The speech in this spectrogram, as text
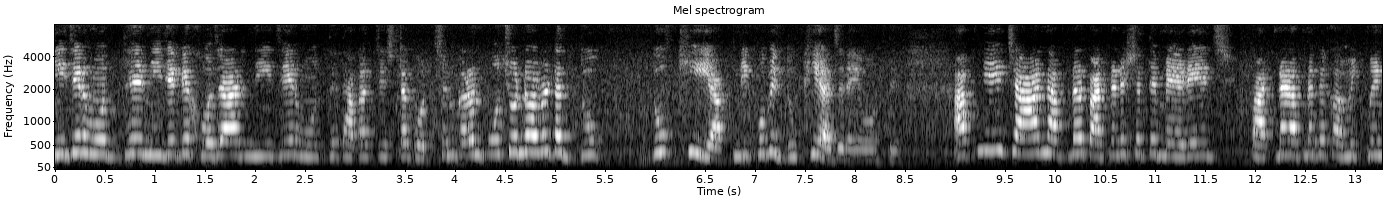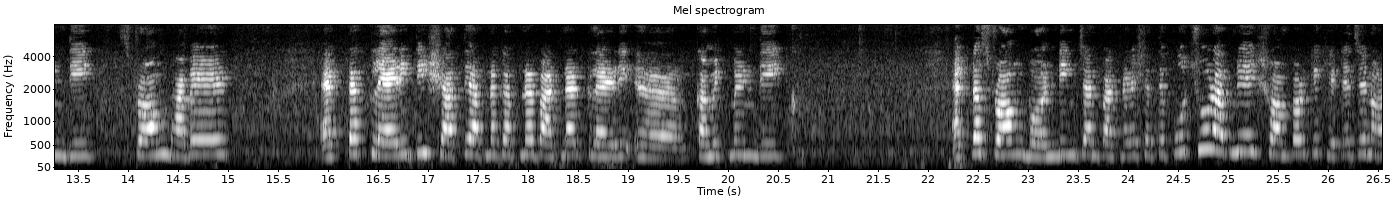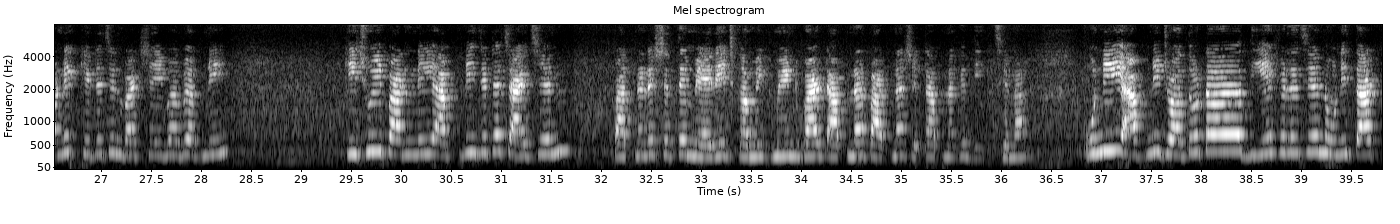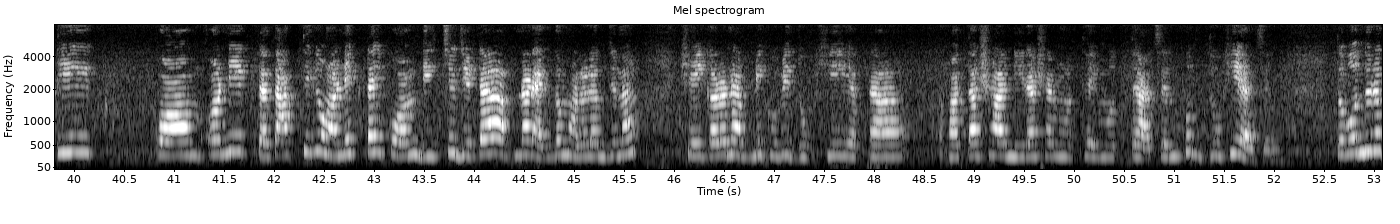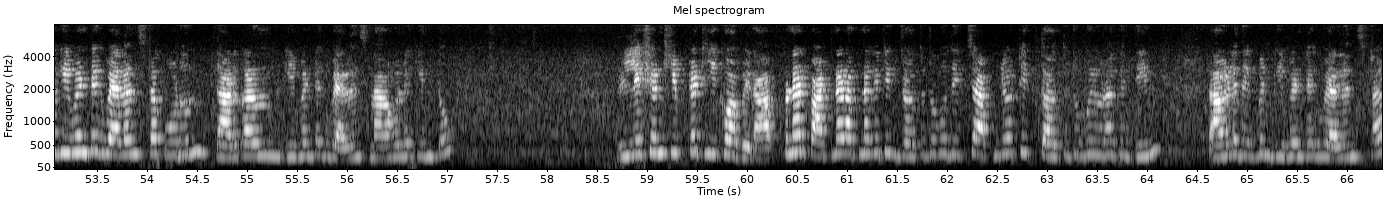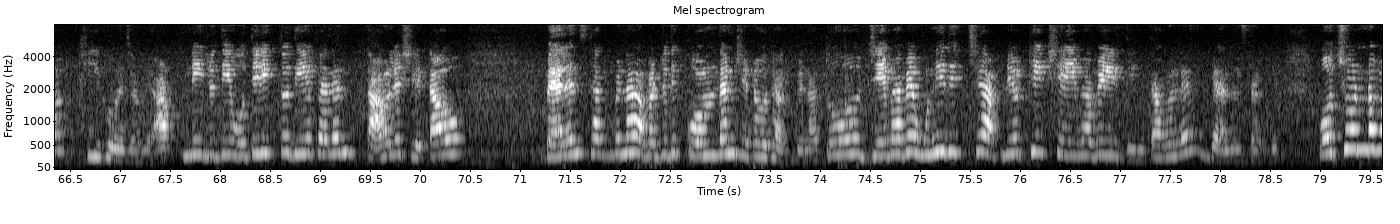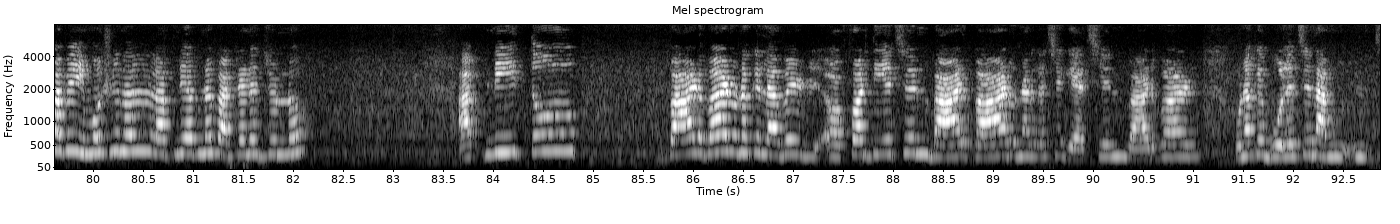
নিজের মধ্যে, নিজেকে খোঁজার, নিজের মধ্যে থাকার চেষ্টা করছেন, কারণ প্রচণ্ডভাবে একটা দুঃখ দুঃখী, আপনি খুবই দুঃখী আছেন এই মুহূর্তে। আপনি চান আপনার পার্টনারের সাথে ম্যারেজ পার্টনার আপনাকে কমিটমেন্ট দিক স্ট্রংভাবে একটা ক্ল্যারিটির সাথে আপনাকে আপনার পার্টনার ক্ল্যারি কমিটমেন্ট দিক। একটা স্ট্রং বন্ডিং চান পার্টনারের সাথে। প্রচুর আপনি এই সম্পর্কে খেটেছেন, অনেক খেটেছেন বাট সেইভাবে আপনি কিছুই পাননি। আপনি যেটা চাইছেন পার্টনারের সাথে ম্যারেজ কমিটমেন্ট বাট আপনার পার্টনার সেটা আপনাকে দিচ্ছে না। উনি, আপনি যতটা দিয়ে ফেলেছেন, উনি তার ঠিক কম অনেকটা, তার থেকে অনেকটাই কম দিচ্ছে, যেটা আপনার একদম ভালো লাগছে না। সেই কারণে আপনি খুবই দুঃখী, একটা হতাশা, নিরাশার মধ্যে, এই মধ্যে আছেন, খুব দুঃখী আছেন। তো বন্ধুরা গিভ অ্যান্ড টেক ব্যালেন্সটা করুন। তার কারণ গিভ অ্যান্ড টেক ব্যালেন্স না হলে কিন্তু রিলেশনশিপটা ঠিক হবে না। আপনার পার্টনার আপনাকে ঠিক যতটুকু দিচ্ছে, আপনিও ঠিক ততটুকুই ওনাকে দিন। তাহলে দেখবেন গিভ অ্যান্ড টেক ব্যালেন্সটা ঠিক হয়ে যাবে। আপনি যদি অতিরিক্ত দিয়ে ফেলেন, তাহলে সেটাও ব্যালেন্স থাকবে না। আবার যদি কম দেন, সেটাও থাকবে না। তো যেভাবে উনি দিচ্ছে, আপনিও ঠিক সেইভাবেই দিন। তাহলে ব্যালেন্স থাকবে। প্রচণ্ডভাবে ইমোশনাল আপনি আপনার পার্টনারের জন্য। আপনি তো বারবার ওনাকে লাভের অফার দিয়েছেন, বারবার ওনার কাছে গেছেন, বারবার ওনাকে বলেছেন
